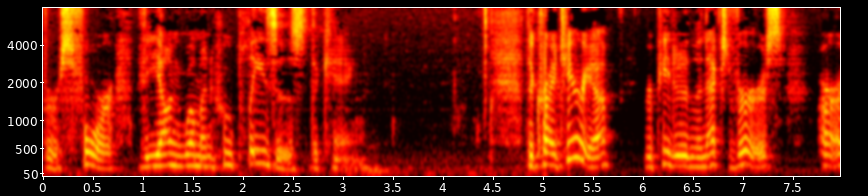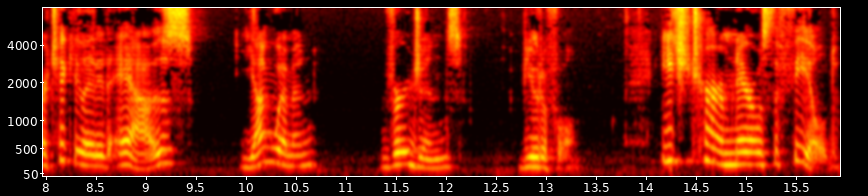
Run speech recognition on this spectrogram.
verse 4, the young woman who pleases the king. The criteria, repeated in the next verse, are articulated as young women, virgins, beautiful. Each term narrows the field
